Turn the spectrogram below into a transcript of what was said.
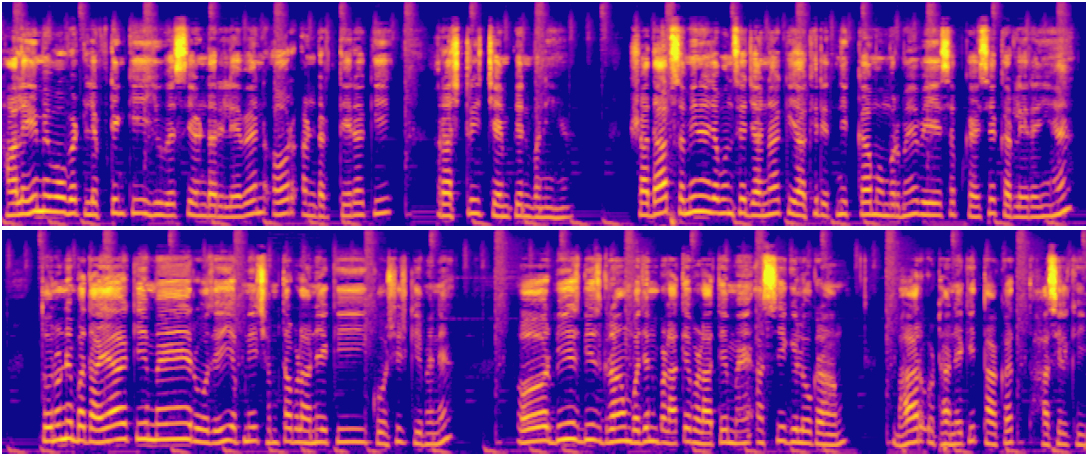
हाल ही में वो वेट लिफ्टिंग की यूएसए अंडर 11 और अंडर 13 की राष्ट्रीय चैंपियन बनी हैं। शादाब समी ने जब उनसे जाना कि आखिर इतनी कम उम्र में वे ये सब कैसे कर ले रही हैं तो उन्होंने बताया कि मैं रोज़ ही अपनी क्षमता बढ़ाने की कोशिश की मैंने और 20-20 ग्राम वज़न बढ़ाते बढ़ाते मैं 80 किलोग्राम भार उठाने की ताकत हासिल की।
